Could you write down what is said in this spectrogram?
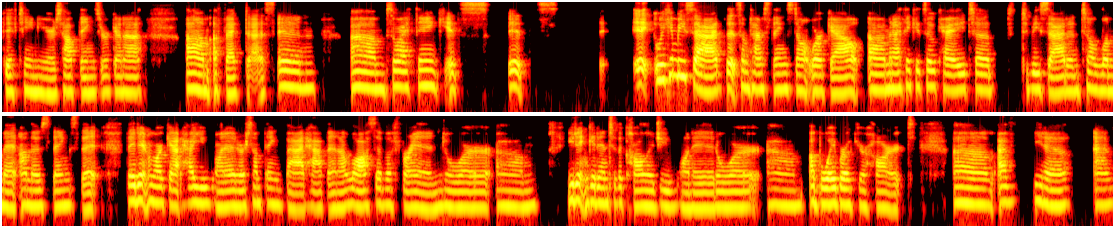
fifteen years how things are gonna um, affect us, and um, so I think it's it's it, we can be sad that sometimes things don't work out um, and i think it's okay to to be sad and to lament on those things that they didn't work out how you wanted or something bad happened a loss of a friend or um, you didn't get into the college you wanted or um, a boy broke your heart. Um, i've you know i've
